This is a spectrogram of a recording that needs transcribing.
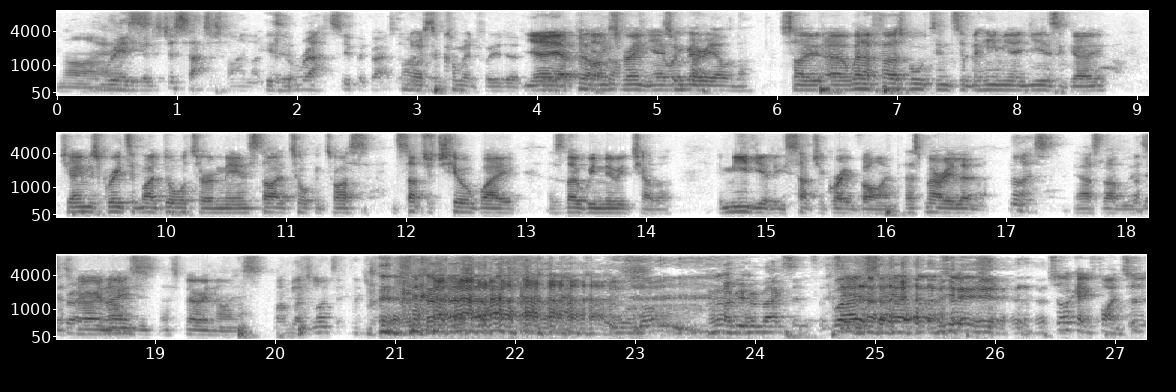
nice. really good. It's just satisfying. Like Is it's it? rat, super gratifying. Nice comment for you to. Yeah, yeah. Put it on the screen. Yeah. So what you got? Mary Eleanor. So uh, when I first walked into Bohemia years ago, James greeted my daughter and me and started talking to us in such a chill way, as though we knew each other. Immediately, such a great vibe. That's Mary Leonard. Nice. Yeah, that's lovely. That's, That's very nice. Amazing. That's very nice. I'm glad you liked it. Thank you. Have you been back since? Well, Yeah, so, so okay, fine. So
